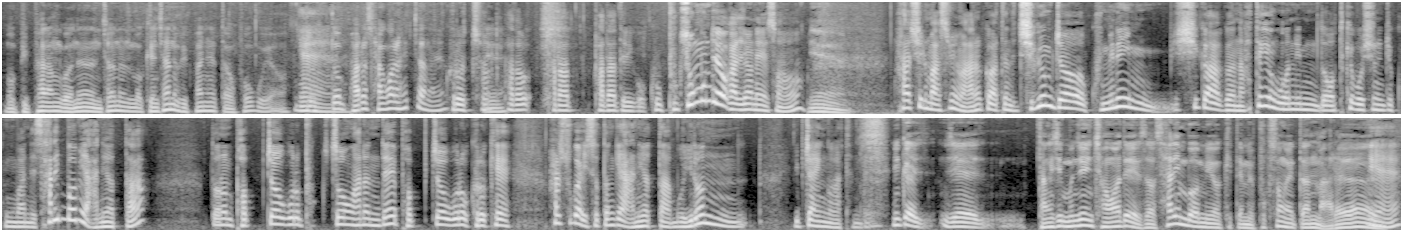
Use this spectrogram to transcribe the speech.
뭐 비판한 거는 저는 뭐 괜찮은 비판이었다고 보고요. 예. 또 바로 사과를 했잖아요. 그렇죠. 예. 받아, 받아 받아들이고 그 북송 문제와 관련해서 예. 하실 말씀이 많을 것 같은데 지금 저 국민의힘 시각은 하태경 의원님도 어떻게 보시는지 궁금한데 살인범이 아니었다? 또는 법적으로 북송하는데 법적으로 그렇게 할 수가 있었던 게 아니었다. 뭐 이런 입장인 것 같은데. 그러니까 이제 당시 문재인 청와대에서 살인범이었기 때문에 북송했다는 말은 예.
